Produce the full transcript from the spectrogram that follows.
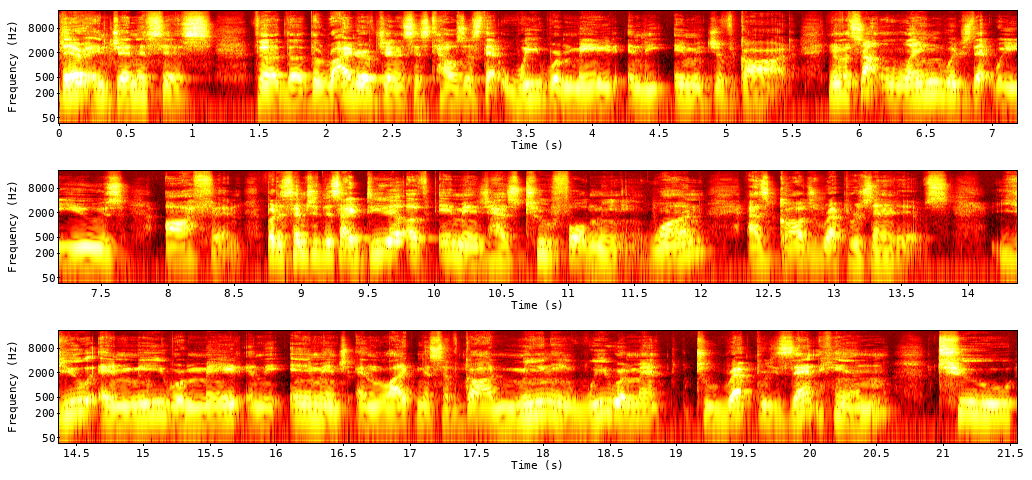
there in Genesis, the, the, the writer of Genesis tells us that we were made in the image of God. Now, that's not language that we use often, but essentially, this idea of image has twofold meaning. One, as God's representatives. You and me were made in the image and likeness of God, meaning we were meant to represent Him to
